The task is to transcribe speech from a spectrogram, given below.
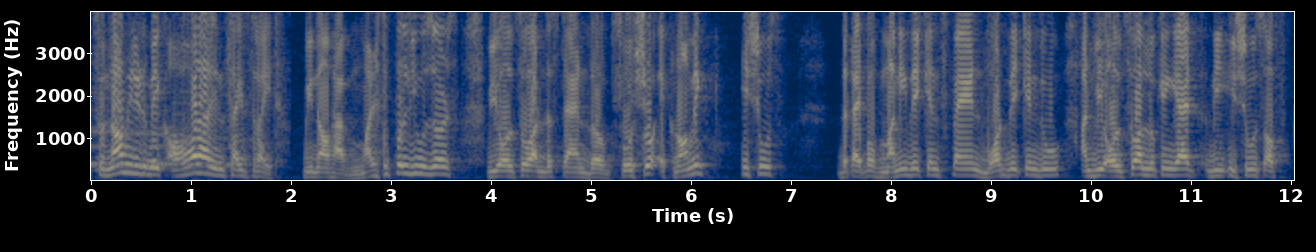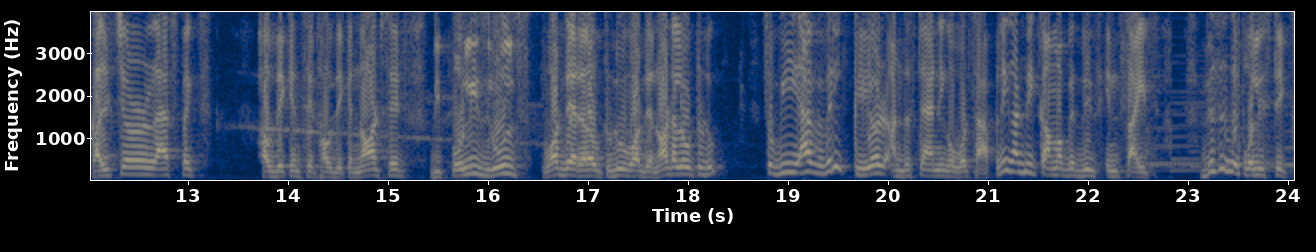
So now we need to make all our insights right. We now have multiple users. We also understand the socio-economic issues, the type of money they can spend, what they can do. And we also are looking at the issues of cultural aspects, how they can sit, how they cannot sit, the police rules, what they are allowed to do, what they are not allowed to do. So we have a very clear understanding of what's happening and we come up with these insights. This is the police stick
